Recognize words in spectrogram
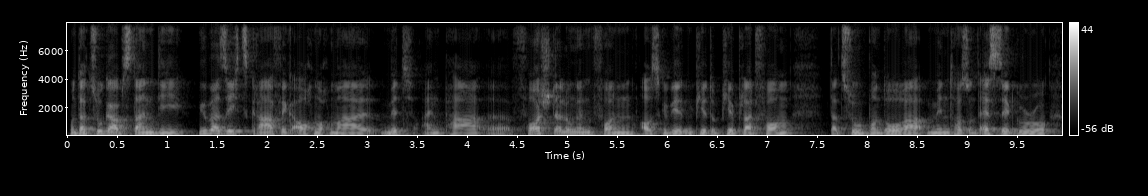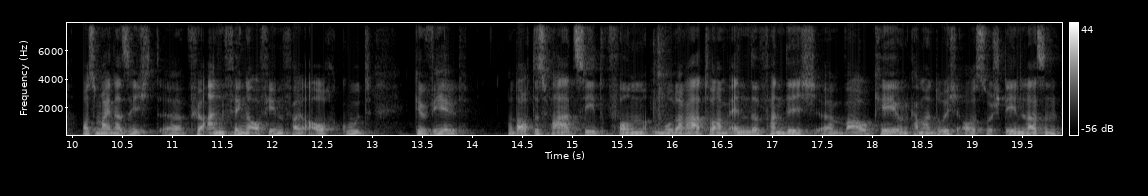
Und dazu gab es dann die Übersichtsgrafik auch nochmal mit ein paar äh, Vorstellungen von ausgewählten Peer-to-Peer-Plattformen. Dazu Bondora, Mintos und Estate Guru aus meiner Sicht äh, für Anfänger auf jeden Fall auch gut gewählt. Und auch das Fazit vom Moderator am Ende fand ich, äh, war okay und kann man durchaus so stehen lassen.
